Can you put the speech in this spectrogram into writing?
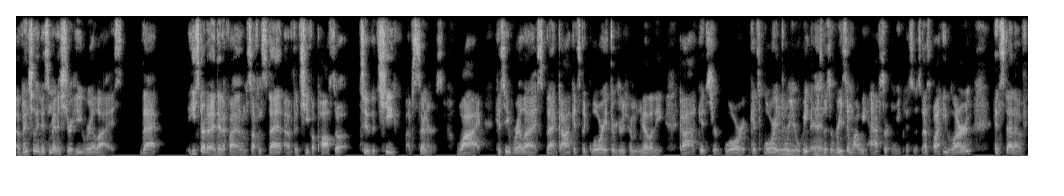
eventually in his ministry, he realized that he started identifying himself instead of the chief apostle to the chief of sinners. Why? Because he realized that God gets the glory through your humility. God gets your glory, gets glory mm, through your weakness. Man. There's a reason why we have certain weaknesses. That's why he learned instead of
